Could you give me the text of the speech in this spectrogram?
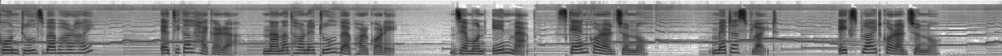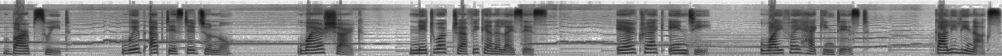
কোন টুলস ব্যবহার হয় এথিক্যাল হ্যাকাররা নানা ধরনের টুল ব্যবহার করে যেমন এন ম্যাপ স্ক্যান করার জন্য মেটাসপ্লয়েট এক্সপ্লয়েড করার জন্য। বার্ব সুইট ওয়েব অ্যাপ টেস্টের জন্য। Wireshark network traffic analysis aircrack NG WiFi hacking test Kali Linux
